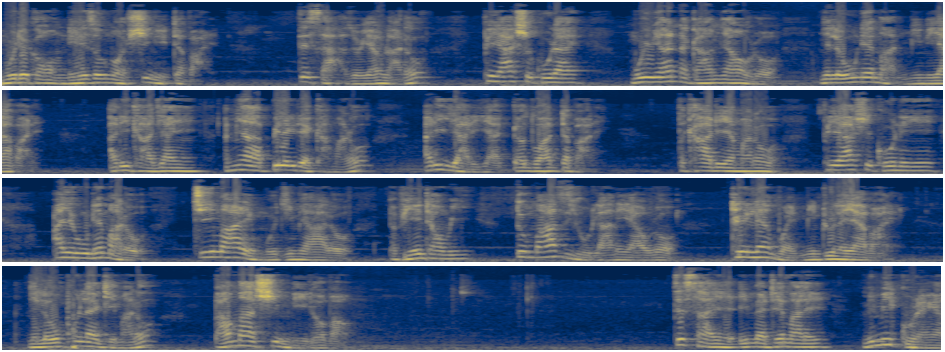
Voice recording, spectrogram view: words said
မွေတကောင်အနည်းဆုံးတော့ရှိနေတတ်ပါတယ်တစ္ဆာဆိုရောက်လာတော့ဖះရှိခိုးတိုင်းမွေများငကားများကိုတော့မျက်လုံးထဲမှာမြင်နေရပါတယ် အဲ့ဒီခါကျရင်အမြပြလိုက်တဲ့ခါမှာတော့အဲ့ဒီຢာတွေကပျောက်သွားတတ်ပါတယ်တခါတည်းမှာတော့ဖះရှိခိုးနေရင်အာယုံထဲမှာတော့ကြီးမားတဲ့မွေကြီးများတော့ပပြင်းထောင်ပြီးသူ့မားစီကိုလာနေရတော့ထိတ်လန့်ပွဲမြင်တွေ့လိုက်ရပါတယ်။နှလုံးဖွင့်လိုက်ချိန်မှာတော့ဘာမှရှိမနေတော့ပါဘူး။တစ္ဆာရဲ့အိမ်မက်ထဲမှာလည်းမိမိကိုယ်တိုင်က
